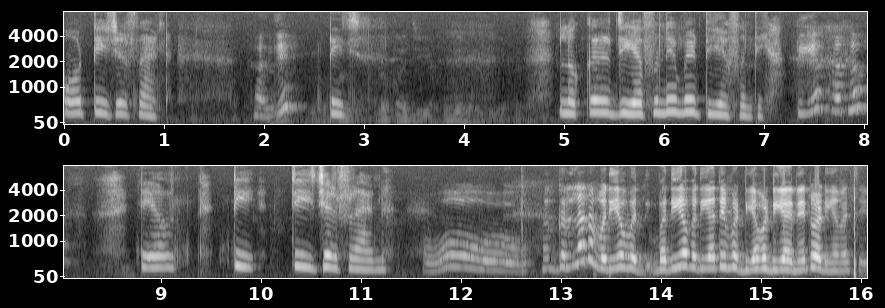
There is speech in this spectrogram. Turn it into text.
ਉਹ ਟੀਚਰ ਫਰੈਂਡ ਹਾਂਜੀ? ਟੀਚਰ ਲੋਕਲ ਜੀਐਫ ਨੇ ਮੈਂ ਟੀਐਫ ਹੁੰਦੀਆਂ ਟੀਐਫ ਮਤਲਬ? ਟੀ ਟੀਚਰ ਫਰੈਂਡ ਓ ਗੱਲਾਂ ਤਾਂ ਵਧੀਆ ਵਧੀ- ਵਧੀਆ ਵਧੀਆ ਤੇ ਵੱਡੀਆਂ ਵੱਡੀਆਂ ਨੇ ਤੁਹਾਡੀਆਂ ਵੈਸੇ।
